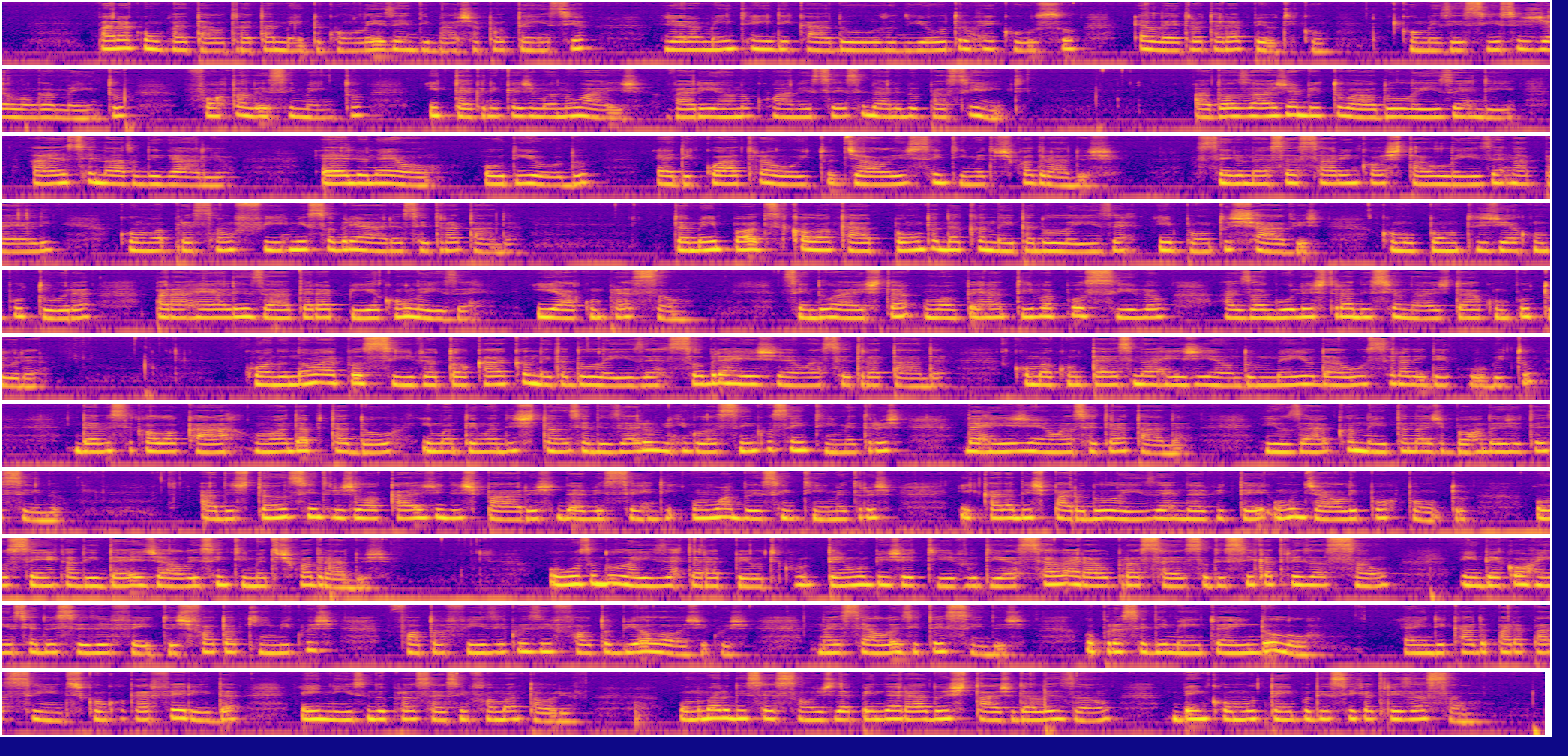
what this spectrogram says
Para completar o tratamento com laser de baixa potência, geralmente é indicado o uso de outro recurso eletroterapêutico, como exercícios de alongamento, fortalecimento e técnicas manuais, variando com a necessidade do paciente. A dosagem habitual do laser de arsênato de galho, hélio neon ou diodo é de 4 a 8 joules centímetros quadrados, sendo necessário encostar o laser na pele com uma pressão firme sobre a área a ser tratada. Também pode-se colocar a ponta da caneta do laser em pontos chaves, como pontos de acupuntura, para realizar a terapia com laser e a compressão, sendo esta uma alternativa possível às agulhas tradicionais da acupuntura. Quando não é possível tocar a caneta do laser sobre a região a ser tratada, como acontece na região do meio da úlcera de decúbito, deve-se colocar um adaptador e manter uma distância de 0,5 cm da região a ser tratada e usar a caneta nas bordas do tecido. A distância entre os locais de disparos deve ser de 1 a 2 cm e cada disparo do laser deve ter 1 joule por ponto ou cerca de 10 joules centímetros quadrados. O uso do laser terapêutico tem o objetivo de acelerar o processo de cicatrização em decorrência dos seus efeitos fotoquímicos, fotofísicos e fotobiológicos nas células e tecidos. O procedimento é indolor. É indicado para pacientes com qualquer ferida em início do processo inflamatório. O número de sessões dependerá do estágio da lesão, bem como o tempo de cicatrização.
